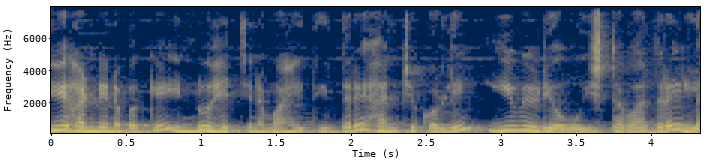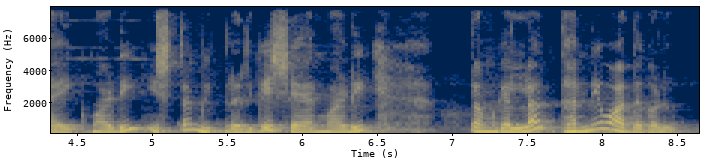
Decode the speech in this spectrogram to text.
ಈ ಹಣ್ಣಿನ ಬಗ್ಗೆ ಇನ್ನೂ ಹೆಚ್ಚಿನ ಮಾಹಿತಿ ಇದ್ದರೆ ಹಂಚಿಕೊಳ್ಳಿ. ಈ ವಿಡಿಯೋವು ಇಷ್ಟವಾದರೆ ಲೈಕ್ ಮಾಡಿ ಇಷ್ಟ ಮಿತ್ರರಿಗೆ ಶೇರ್ ಮಾಡಿ. ತಮಗೆಲ್ಲ ಧನ್ಯವಾದಗಳು.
